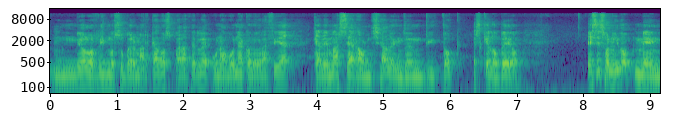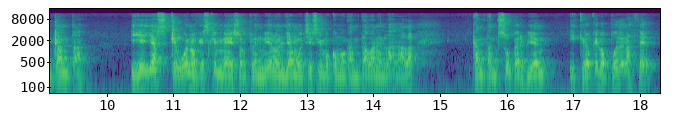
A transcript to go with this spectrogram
veo los ritmos súper marcados para hacerle una buena coreografía que además se haga un challenge en TikTok. Es que lo veo. Ese sonido me encanta. Y ellas, que bueno, que es que me sorprendieron ya muchísimo como cantaban en la gala. Cantan súper bien y creo que lo pueden hacer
